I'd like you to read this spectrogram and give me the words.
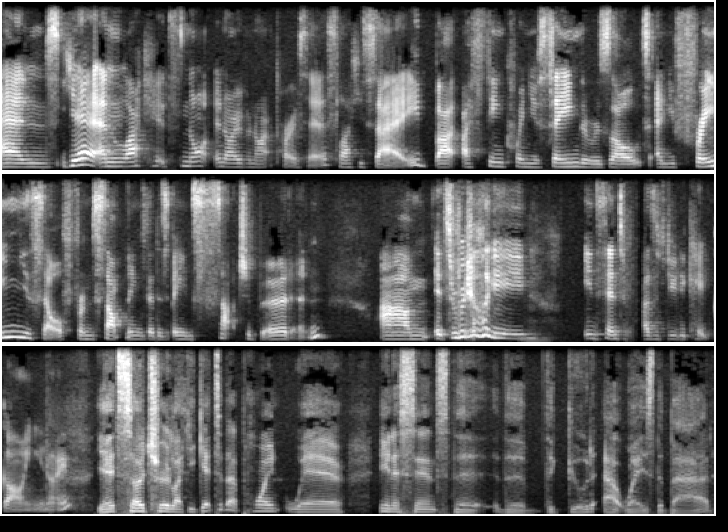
And yeah, and like it's not an overnight process, like you say, but I think when you're seeing the results and you're freeing yourself from something that has been such a burden, um, it's really mm. Incentivizes you to keep going, you know? Yeah, it's so true. Like you get to that point where in a sense the the the good outweighs the bad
